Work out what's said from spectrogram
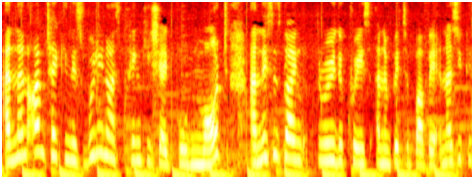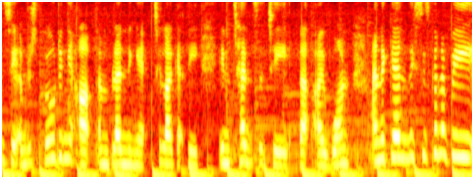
And then I'm taking this really nice pinky shade called Mod, and this is going through the crease and a bit above it, and as you can see, I'm just building it up and blending it till I get the intensity that I want. And again, this is going to be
